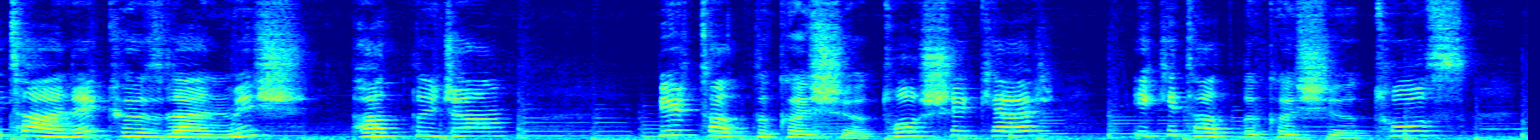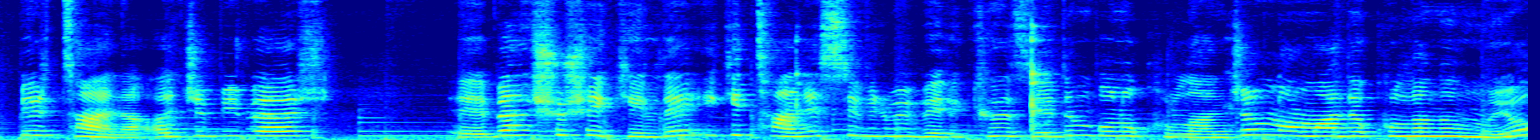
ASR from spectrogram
2 tane közlenmiş patlıcan, 1 tatlı kaşığı toz şeker, 2 tatlı kaşığı tuz, 1 tane acı biber. Ee, Ben şu şekilde 2 tane sivri biberi közledim. Bunu kullanacağım. Normalde kullanılmıyor.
